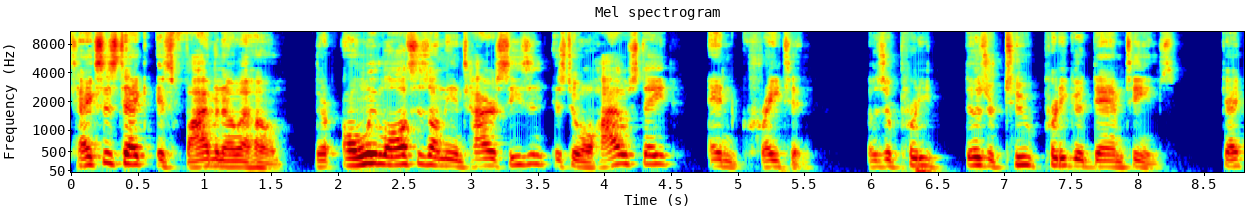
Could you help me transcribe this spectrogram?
Texas Tech is 5 0 at home. Their only losses on the entire season is to Ohio State and Creighton. Those are pretty those are two pretty good damn teams. Okay?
